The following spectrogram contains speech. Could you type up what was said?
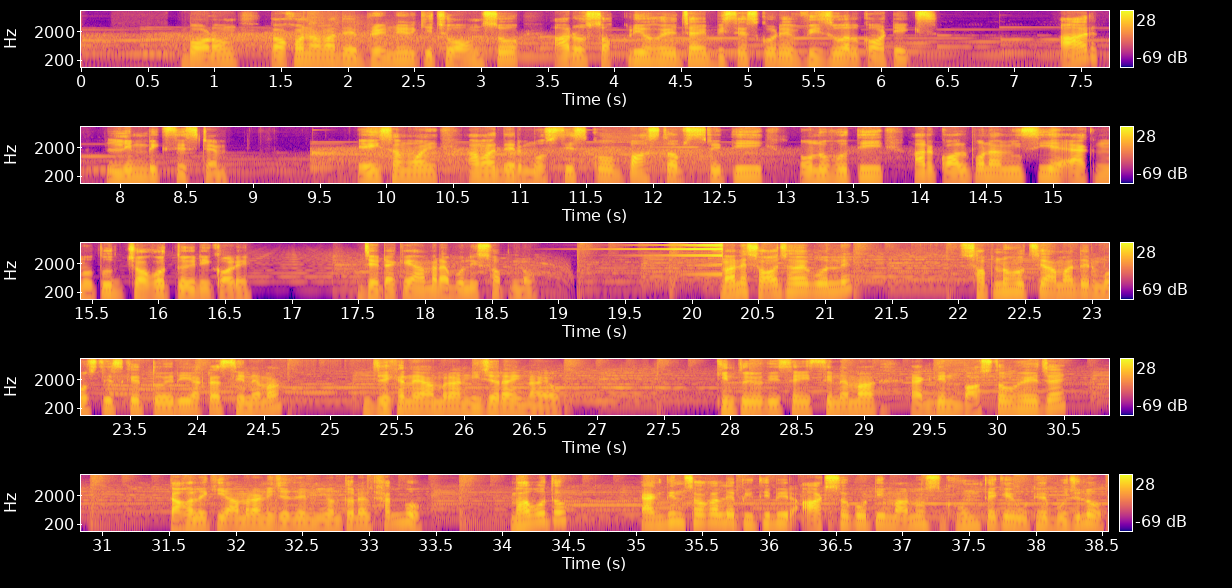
বরং তখন আমাদের ব্রেনের কিছু অংশ আরও সক্রিয় হয়ে যায়, বিশেষ করে ভিজুয়াল কর্টেক্স আর লিম্বিক সিস্টেম। এই সময় আমাদের মস্তিষ্ক বাস্তব স্মৃতি, অনুভূতি আর কল্পনা মিশিয়ে এক নতুন জগৎ তৈরি করে। যেটাকে আমরা বলি স্বপ্ন। মানে সহজ সহজভাবে বললে, স্বপ্ন হচ্ছে আমাদের মস্তিষ্কের তৈরি একটা সিনেমা, যেখানে আমরা নিজেরাই নায়ক। কিন্তু যদি সেই সিনেমা একদিন বাস্তব হয়ে যায়, তাহলে কি আমরা নিজেদের নিয়ন্ত্রণে থাকব? ভাবো তো, একদিন সকালে পৃথিবীর আটশো কোটি মানুষ ঘুম থেকে উঠে বুঝলো,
